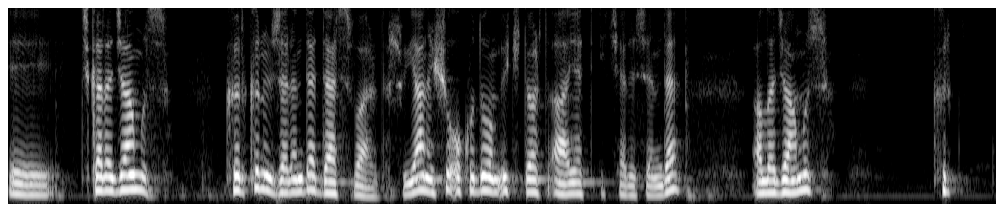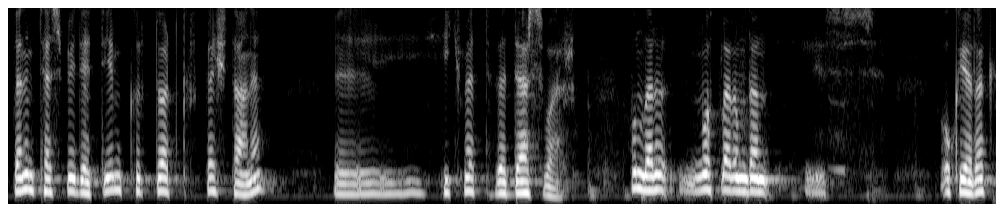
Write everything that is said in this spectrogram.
e, çıkaracağımız 40'ın üzerinde ders vardır. Yani şu okuduğum 3-4 ayet içerisinde alacağımız 40 benim tespit ettiğim 44-45 tane e, hikmet ve ders var. Bunları notlarımdan e, okuyarak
